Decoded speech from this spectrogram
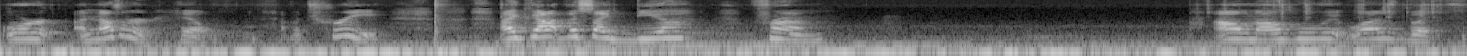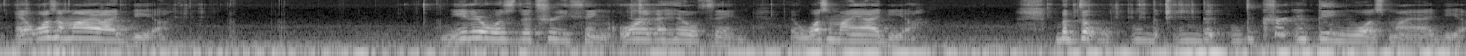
Or another hill, have a tree. I got this idea from I don't know who it was, but it wasn't my idea. Neither was the tree thing or the hill thing. It wasn't my idea. But the the, the, the curtain thing was my idea.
